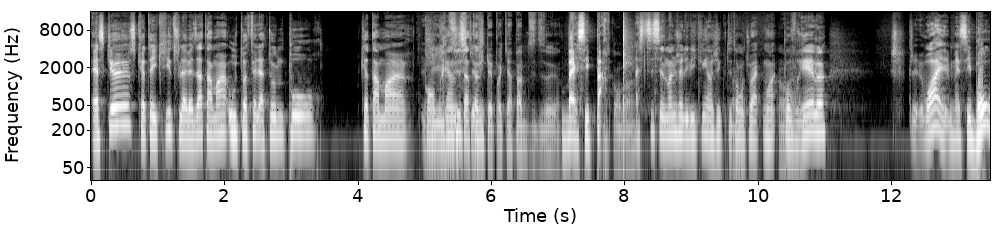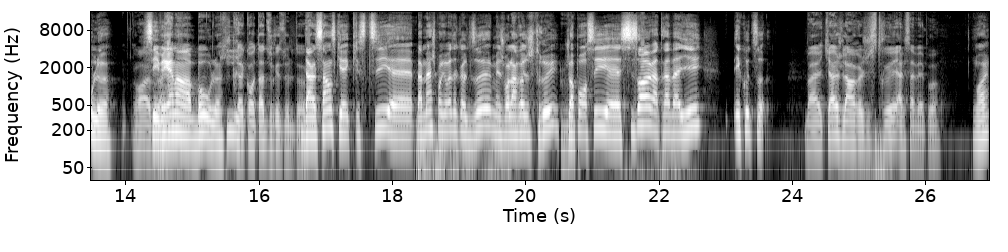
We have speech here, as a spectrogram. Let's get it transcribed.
Est-ce que ce que t'as écrit, tu l'avais dit à ta mère ou t'as fait la tune pour que ta mère comprenne dit ce que certaines. j'étais pas capable d'y dire. Ben, c'est parfait. Tu? Asti, c'est le même que je l'ai vécu quand j'ai écouté ton track. Ouais, Pour vrai, là. je- Ouais, mais c'est beau, là. Ouais, c'est vraiment. beau, là. Je suis très content du résultat. Dans le sens que Christy, euh, maman, je suis pas capable de te le dire, mais je vais l'enregistrer. Je vais passer 6 heures à travailler. Écoute ça. Ben, quand je l'ai enregistré, elle savait pas. Ouais.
